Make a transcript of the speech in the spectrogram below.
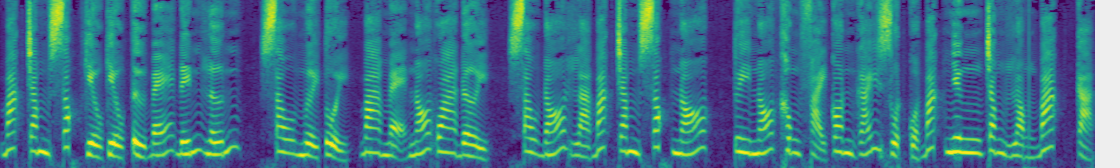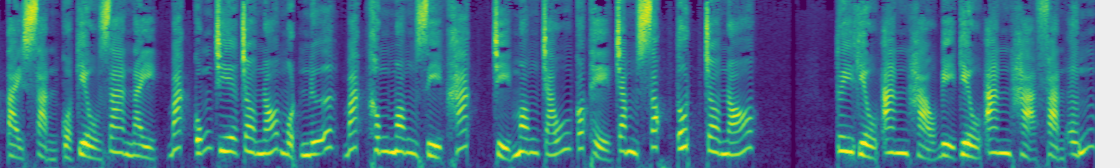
Bác chăm sóc Kiều Kiều từ bé đến lớn, sau 10 tuổi ba mẹ nó qua đời, sau đó là bác chăm sóc nó, tuy nó không phải con gái ruột của bác nhưng trong lòng bác cả tài sản của Kiều gia này bác cũng chia cho nó một nửa, bác không mong gì khác, chỉ mong cháu có thể chăm sóc tốt cho nó. Tuy Kiều An Hảo bị Kiều An Hạ phản ứng,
